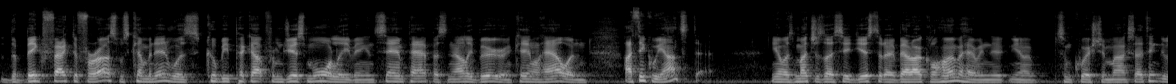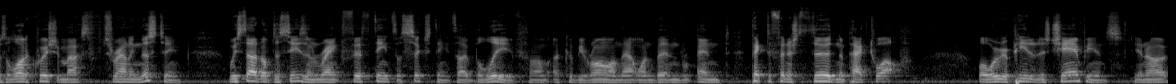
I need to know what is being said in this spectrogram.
the big factor for us was coming in was could we pick up from Jess Moore leaving and Sam Pappas and Ali Berger and Kaylin Howard, and I think we answered that. you know, as much as I said yesterday about Oklahoma having the, you know some question marks, I think there was a lot of question marks surrounding this team. We started off the season ranked 15th or 16th, I believe. Um, I could be wrong on that one, but and, and picked to finish third in the Pac-12. Well, we repeated as champions, you know,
